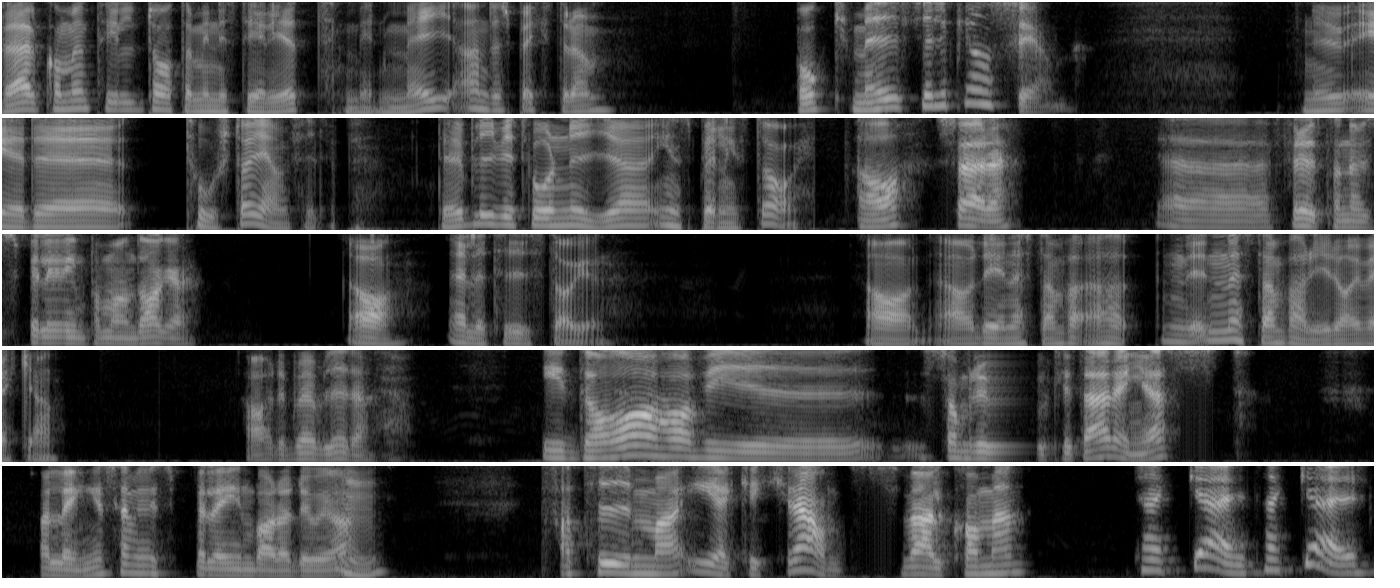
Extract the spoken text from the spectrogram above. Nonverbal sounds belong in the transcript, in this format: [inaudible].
Välkommen till Dataministeriet med mig Anders Bäckström. Och mig Filip Jonsén. Nu är det torsdag igen Filip. Det har blivit vår nya inspelningsdag. Ja, så är det. Uh, förutom när vi spelar in på måndagar. Ja, eller tisdagar. Ja, ja det, är nästan, det är nästan varje dag i veckan. Ja, det börjar bli det. Idag har vi som brukligt är en gäst. Det var länge sedan vi spelade in bara du och jag. Mm. Fatima Ekekrantz, välkommen. Tackar, tackar.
